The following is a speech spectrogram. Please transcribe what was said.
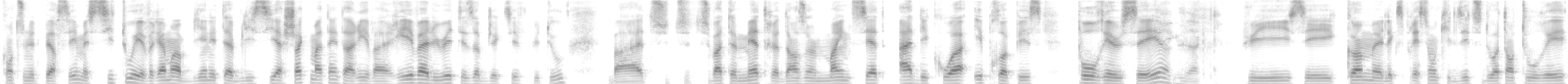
continuer de percer, mais si tout est vraiment bien établi, si à chaque matin tu arrives à réévaluer tes objectifs tout, bah, tu, tu- tu vas te mettre dans un mindset adéquat et propice pour réussir. Exact. Puis c'est comme l'expression qu'il dit, tu dois t'entourer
